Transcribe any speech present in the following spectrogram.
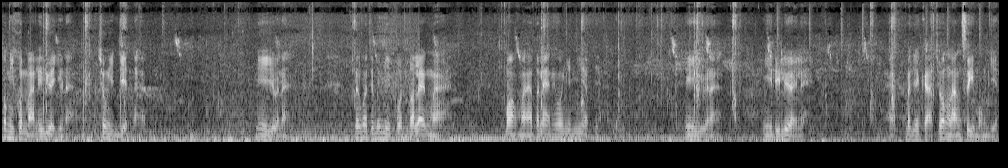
ก็มีคนมาเรื่อยๆอยู่นะช่วงเย็นๆนะครับ มีอยู่นะนึกว่าจะไม่มีคนตอนแรกมา มองมาตอนแรกนึกว่าเงียบๆอยู่มีอยู่นะ มีเรื่อยๆเลยครับบรรยากาศช่วงหลังสี่โมงเย็น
